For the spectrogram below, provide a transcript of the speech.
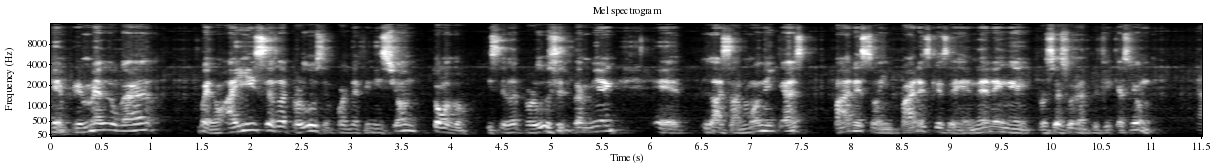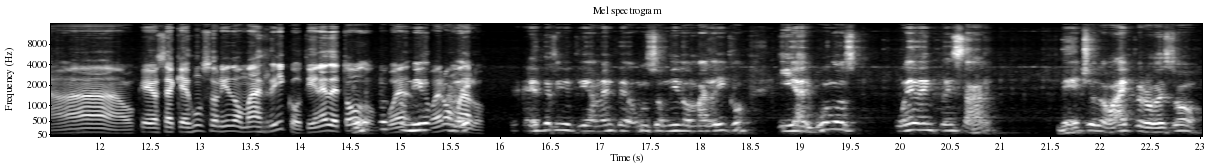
en primer lugar, bueno, ahí se reproducen por definición todo y se reproducen también eh, las armónicas pares o impares que se generen en el proceso de amplificación. Ah, ok, o sea que es un sonido más rico, tiene de todo, bueno, bueno o malo. Es definitivamente un sonido más rico y algunos pueden pensar, de hecho lo hay, pero eso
